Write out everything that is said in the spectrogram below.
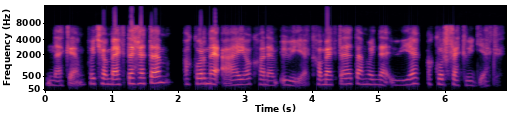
nekem, hogyha megtehetem, akkor ne álljak, hanem üljek. Ha megtehetem, hogy ne üljek, akkor feküdjek.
